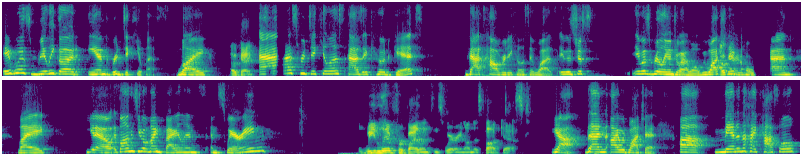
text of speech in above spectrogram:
It was really good and ridiculous. Like Okay. as ridiculous as it could get. That's how ridiculous it was. It was just it was really enjoyable. We watched Okay. it in a whole weekend. Like, you know, as long as you don't mind violence and swearing, We live for violence and swearing on this podcast. yeah, then I would watch it. Uh, Man in the High Castle,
